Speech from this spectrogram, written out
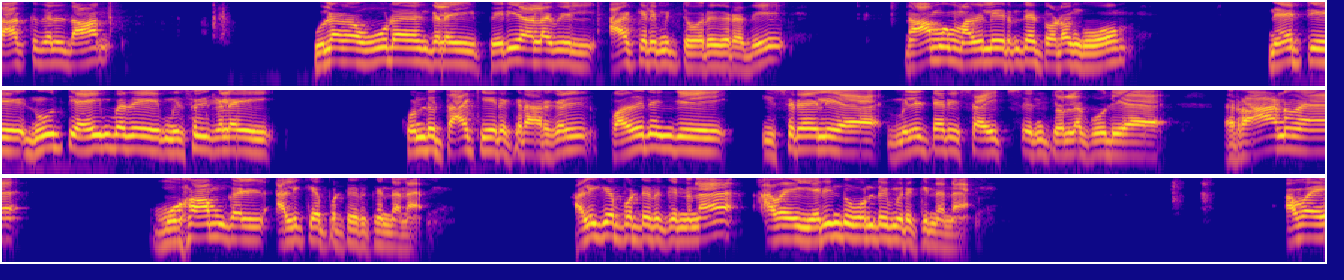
தாக்குதல் தான் உலக ஊடகங்களை பெரிய அளவில் ஆக்கிரமித்து வருகிறது. நாமும் அதிலிருந்தே தொடங்குவோம். நேற்று நூற்றி ஐம்பது மிசில்களை கொண்டு தாக்கியிருக்கிறார்கள். பதினஞ்சு இஸ்ரேலிய மிலிட்டரி சைட்ஸ் என்று சொல்லக்கூடிய இராணுவ முகாம்கள் அழிக்கப்பட்டிருக்கின்றன. அழிக்கப்பட்டிருக்கின்றன. அவை எரிந்து கொண்டும் இருக்கின்றன. அவை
